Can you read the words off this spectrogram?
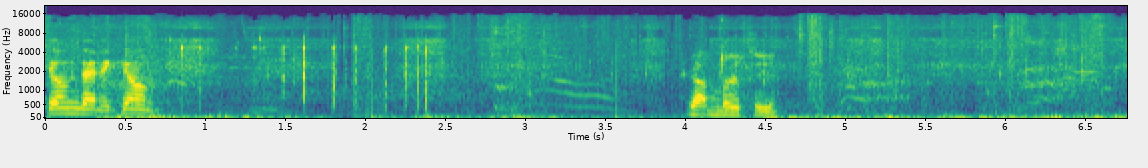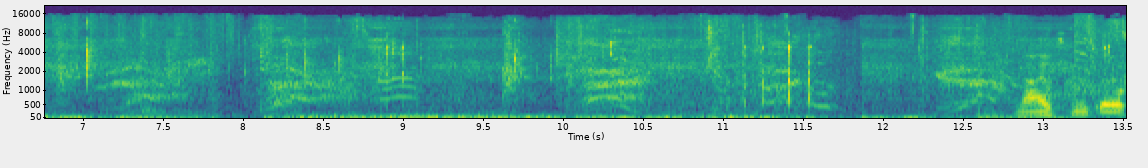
Kill him, Daddy, kill him. Got Mercy. Nice, Nico.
